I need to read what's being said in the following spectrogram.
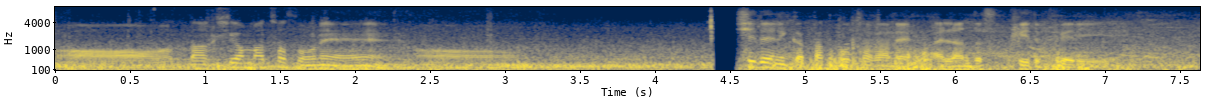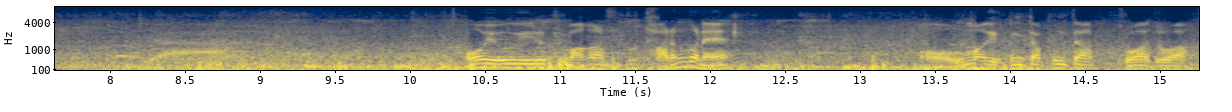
어, 딱 시간 맞춰서 오네. 어. 시대니까 딱 도착하네 아일랜드 스피드 페리 야. 어 여기 이렇게 막아서 또 다른 거네 어 음악이 쿵딱쿵딱 좋아 좋아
